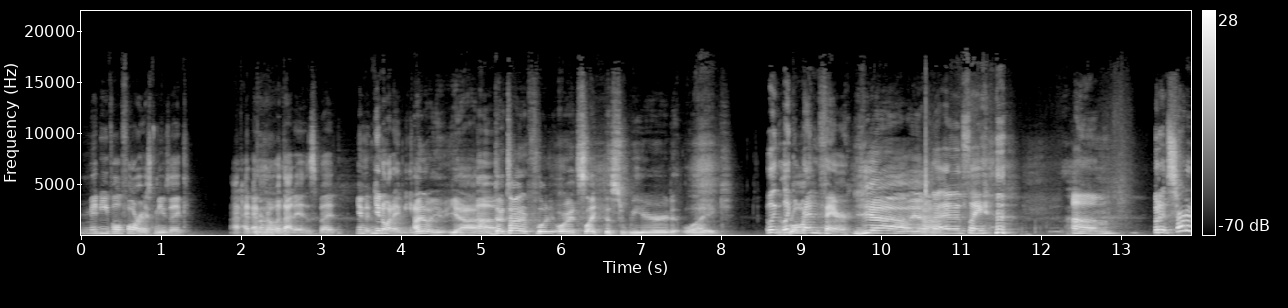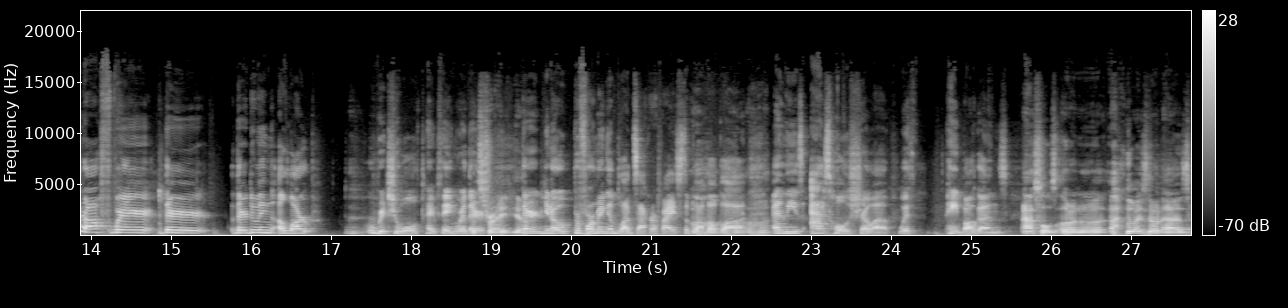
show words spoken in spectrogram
medieval forest music. I, I don't know what that is, but you know, you know what I mean. I know you. Yeah, Um, that's either floating or it's like this weird, like like like rock- Ren Fair. yeah, yeah. and it's like um but it started off where they're they're doing a larp ritual type thing where they're right, yeah. they're you know performing a blood sacrifice the blah blah Uh-huh, blah uh-huh, uh-huh. and these assholes show up with paintball guns Assholes, otherwise otherwise known as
